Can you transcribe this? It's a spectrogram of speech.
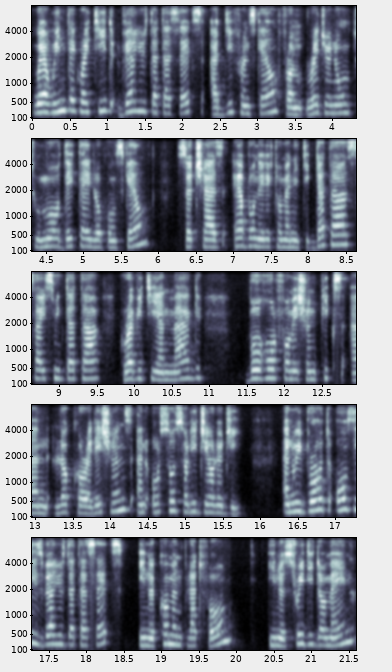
where we integrated various data sets at different scale from regional to more detailed local scale, such as airborne electromagnetic data, seismic data, gravity and mag, borehole formation picks and log correlations, and also solid geology. And we brought all these various data sets in a common platform, in a 3D domain,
